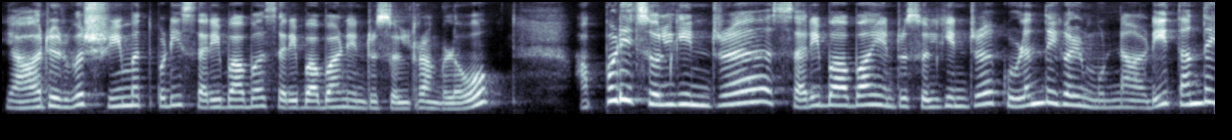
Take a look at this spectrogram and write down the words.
யாரொருவர் ஸ்ரீமத் படி சரிபாபா சரிபாபான் என்று சொல்கிறாங்களோ அப்படி சொல்கின்ற சரிபாபா என்று சொல்கின்ற குழந்தைகள் முன்னாடி தந்தை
